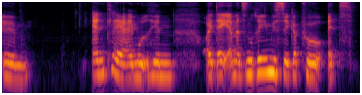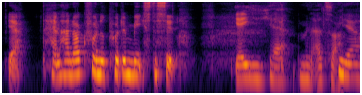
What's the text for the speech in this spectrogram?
øhm, anklager imod hende. Og i dag er man sådan rimelig sikker på, at ja, han har nok fundet på det meste selv. Ja, ja, men altså... Ja.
